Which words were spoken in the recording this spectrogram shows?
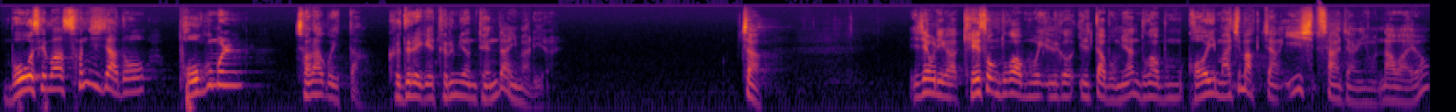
모세와 선지자도 복음을 전하고 있다. 그들에게 들으면 된다 이 말이야. 자, 이제 우리가 계속 누가 보면 읽어, 읽다 보면 누가 보면 거의 마지막 장 24장이 나와요.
